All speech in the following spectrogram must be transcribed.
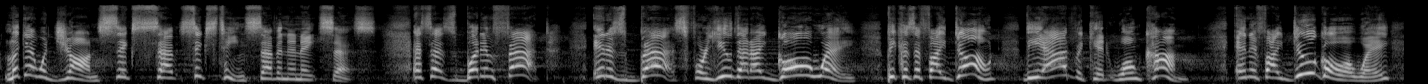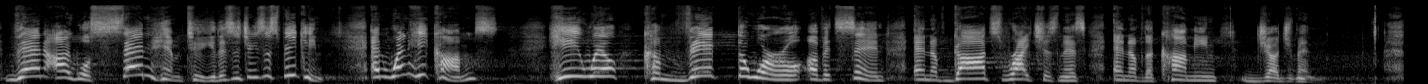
Look at what John 6, 16, 7 and 8 says. It says, But in fact, it is best for you that I go away, because if I don't, the advocate won't come. And if I do go away, then I will send him to you. This is Jesus speaking. And when he comes, he will convict the world of its sin and of God's righteousness and of the coming judgment.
